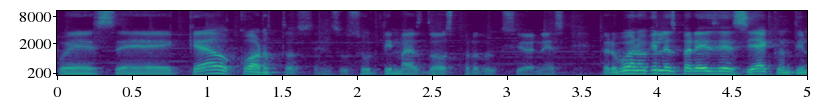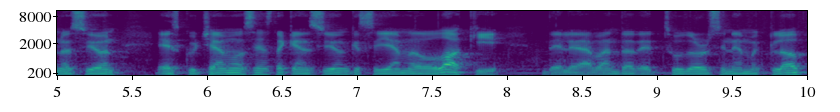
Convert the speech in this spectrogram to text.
pues eh, quedado cortos en sus últimas dos producciones. Pero bueno, ¿qué les parece si a continuación escuchamos esta canción que se llama Lucky de la banda de Tudor Cinema Club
